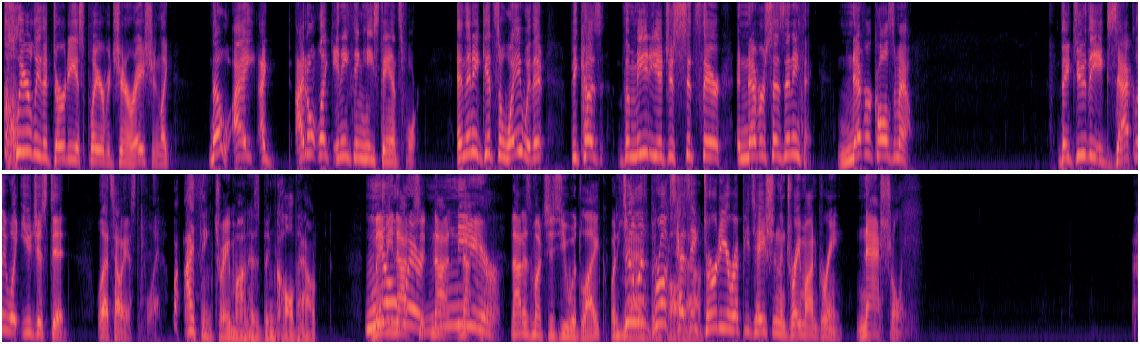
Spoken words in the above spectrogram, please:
clearly the dirtiest player of a generation. Like, no, I I I don't like anything he stands for. And then he gets away with it because the media just sits there and never says anything. Never calls him out. They do the exactly what you just did. Well, that's how he has to play. Well, I think Draymond has been called out. Maybe not, to- not not- near. Not, as much as you would like, but he has Dillon been Brooks has a dirtier reputation than Draymond Green nationally.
